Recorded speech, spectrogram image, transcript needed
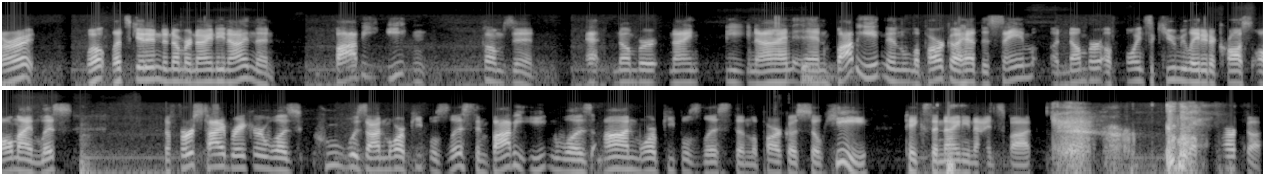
All right. Well, let's get into number 99 then. Bobby Eaton comes in at number 99. And Bobby Eaton and La Parka had the same uh, number of points accumulated across all nine lists. The first tiebreaker was who was on more people's list, and Bobby Eaton was on more people's list than La Parka, so he takes the 99 spot. La Parka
